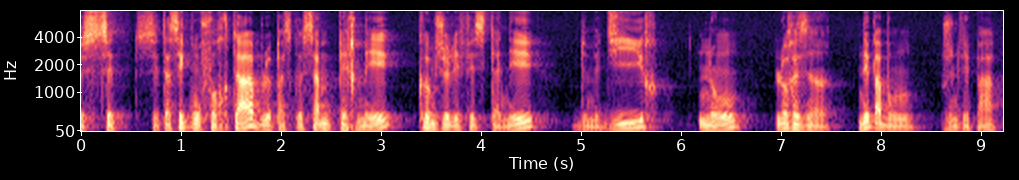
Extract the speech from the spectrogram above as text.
c'est assez confortable parce que ça me permet, comme je l'ai fait cette année, de me dire non, le raisin n'est pas bon, je ne vais pas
